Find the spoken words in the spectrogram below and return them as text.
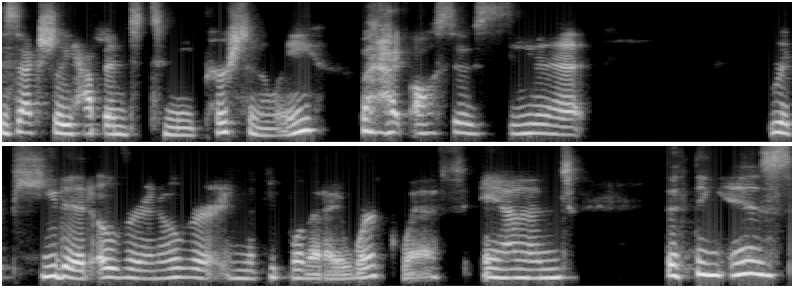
This actually happened to me personally, but I've also seen it repeated over and over in the people that I work with. And the thing is,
